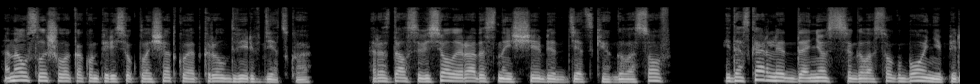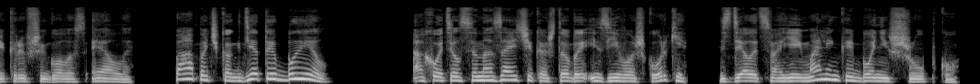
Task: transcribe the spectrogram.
Она услышала, как он пересек площадку и открыл дверь в детскую. Раздался веселый радостный щебет детских голосов, и до Скарлетт донесся голосок Бонни, перекрывший голос Эллы. «Папочка, где ты был?» Охотился на зайчика, чтобы из его шкурки сделать своей маленькой Бонни шубку.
